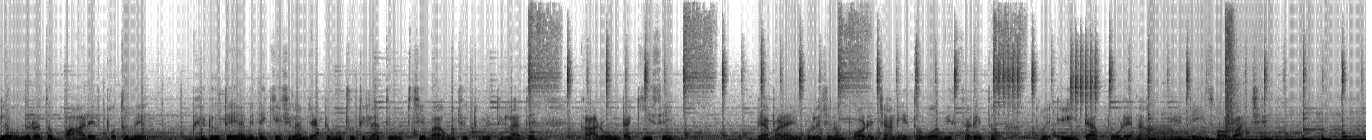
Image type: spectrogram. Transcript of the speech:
হ্যালো বন্ধুরা, তো পাহাড়ের প্রথমে ভিডিওতেই আমি দেখিয়েছিলাম যে একটা উঁচু টিলাতে উঠছে বা উঁচু টিলাতে কারণটা কী সেই ব্যাপারে আমি বলেছিলাম, পরে জানিয়ে দেবো বিস্তারিত। তো এইটা পড়ে নাও, এতেই সব আছে।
